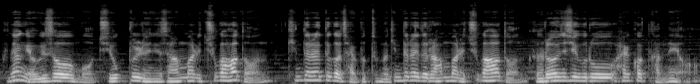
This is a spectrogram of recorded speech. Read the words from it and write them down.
그냥 여기서 뭐 지옥불 유닛을 한 마리 추가하던 킨드레드가 잘 붙으면 킨드레드를 한 마리 추가하던 그런 식으로 할 것 같네요.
